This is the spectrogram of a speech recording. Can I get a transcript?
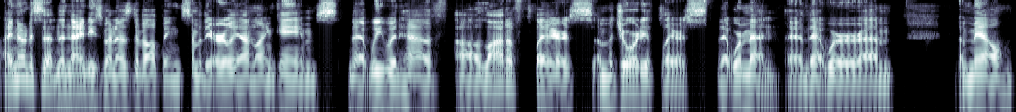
I noticed that in the 90s, when I was developing some of the early online games, that we would have a lot of players, a majority of players that were men and that were um, male.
